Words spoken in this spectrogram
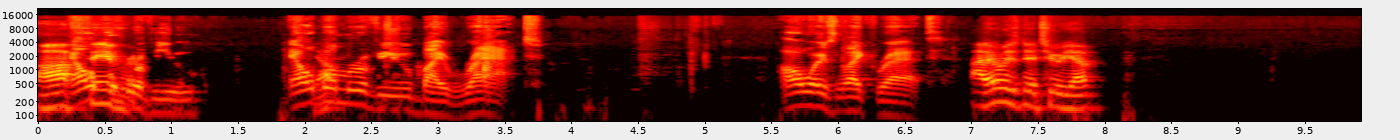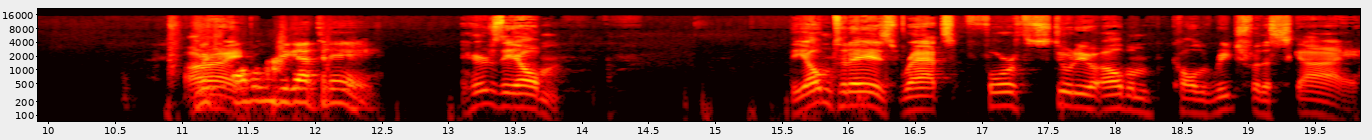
Uh, album favorite. review. Album review by Ratt. Always liked Ratt. I always did too, yep. All Which right. album you got today? here's the album. The album today is Ratt's fourth studio album called Reach for the Sky.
